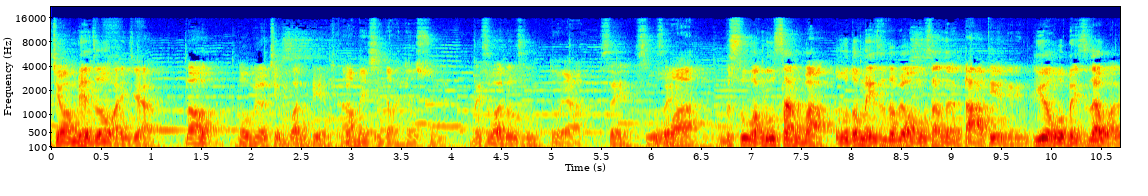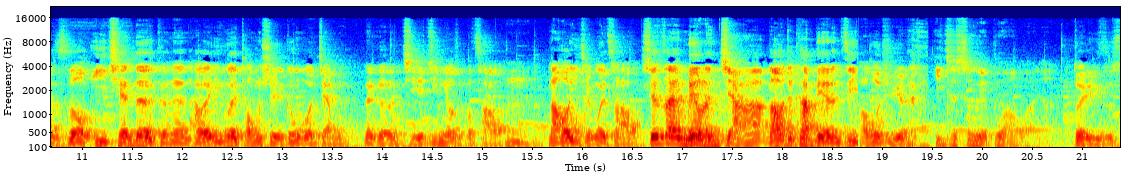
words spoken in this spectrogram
剪完片之后玩一下，然后我没有剪不完的片，然后每次玩都输，每次玩都输。对啊，谁输谁？我啊，不输网络上的吧？我都每次都被网络上的人大电呢，因为我每次在玩的时候，以前的可能还会因为同学跟我讲那个捷径要怎么抄，嗯，然后以前会抄，现在没有人讲啊，然后就看别人自己跑过去了。一直输也不好玩啊。对，一直输。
